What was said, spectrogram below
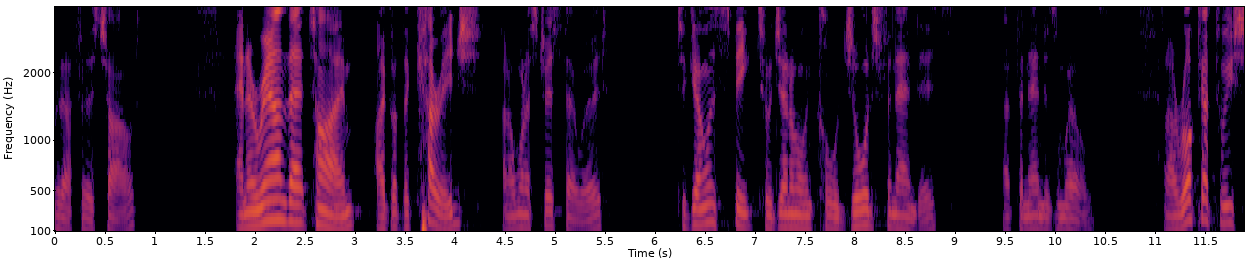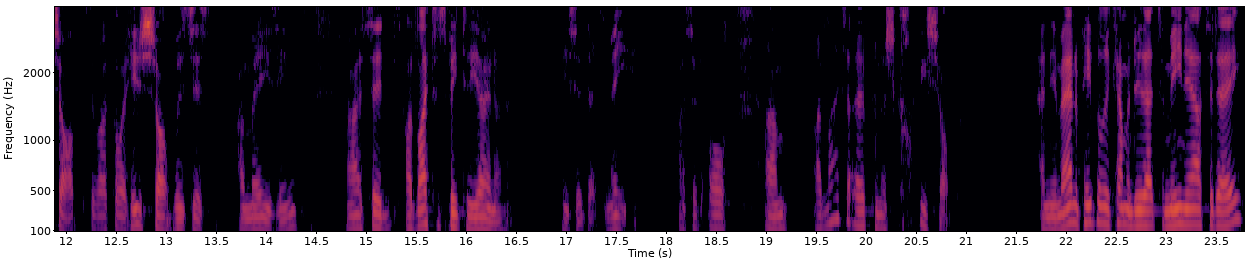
with our first child. And around that time, I got the courage, and I want to stress that word, to go and speak to a gentleman called George Fernandez at Fernandez and Wells. And I rocked up to his shop because I thought his shop was just amazing. And I said, I'd like to speak to the owner. He said, That's me. I said, Oh, um, I'd like to open a coffee shop. And the amount of people who come and do that to me now today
